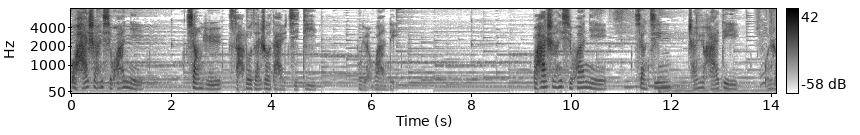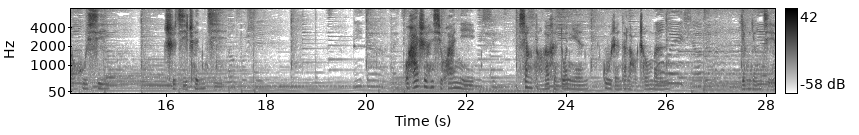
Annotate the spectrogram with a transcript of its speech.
我还是很喜欢你，像雨洒落在热带雨极地，不远万里。我还是很喜欢你，像鲸沉于海底，温柔呼吸，吃极撑极。我还是很喜欢你，像等了很多年故人的老城门，盈盈竭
